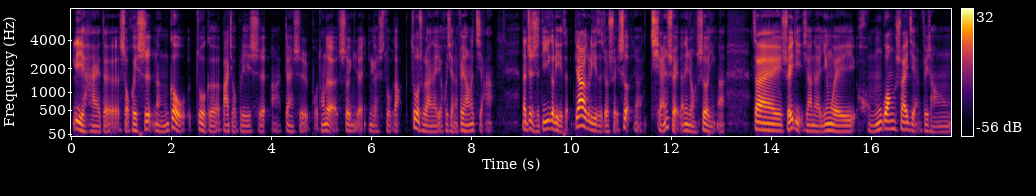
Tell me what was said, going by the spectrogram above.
厉害的手绘师能够做个八九不离十啊，但是普通的摄影人应该是做不到，做出来呢也会显得非常的假。那这只是第一个例子，第二个例子就是水摄，是吧？潜水的那种摄影啊，在水底下呢，因为红光衰减非常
